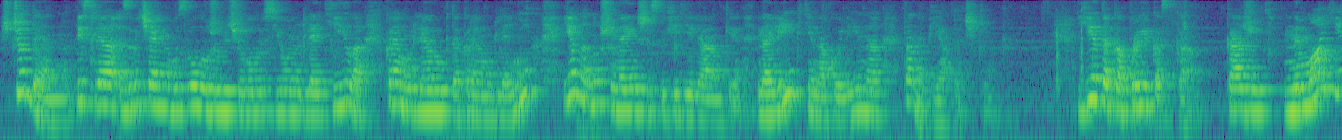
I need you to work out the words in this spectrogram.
Щоденно, після звичайного зволожуючого лосьйону для тіла, крему для рук та крему для ніг, я наношу на інші сухі ділянки на лікті, на коліна та на п'яточки. Є така приказка, кажуть, немає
